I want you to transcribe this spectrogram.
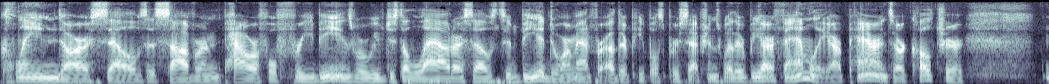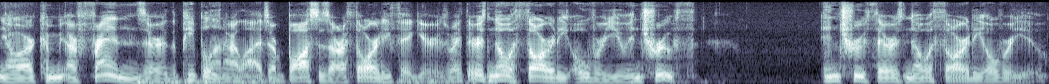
claimed ourselves as sovereign, powerful, free beings, where we've just allowed ourselves to be a doormat for other people's perceptions, whether it be our family, our parents, our culture, you know, our com- our friends, or the people in our lives, our bosses, our authority figures. Right? There is no authority over you in truth. In truth, there is no authority over you.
